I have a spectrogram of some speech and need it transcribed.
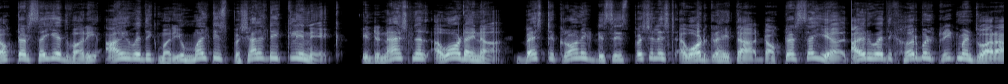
డాక్టర్ సయ్యద్ వారి ఆయుర్వేదిక్ మరియు multi speciality clinic. International award అయిన best chronic disease specialist award గ్రహీత doctor Syed ayurvedic herbal treatment ద్వారా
